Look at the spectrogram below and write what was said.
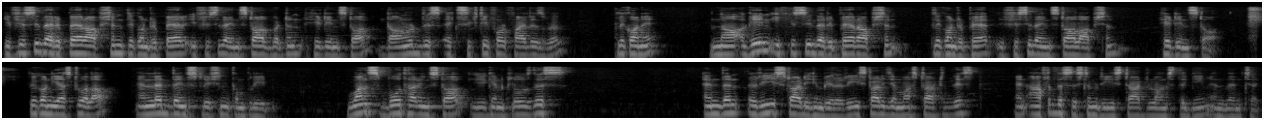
if you see the repair option click on repair. If you see the install button hit install. Download this x64 file as well. Click on it. Now again if you see the repair option click on repair. If you see the install option hit install. Click on yes to allow and let the installation complete. Once both are installed you can close this and then restart. Your computer restart a must after this. And after the system restart launch the game and then check.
